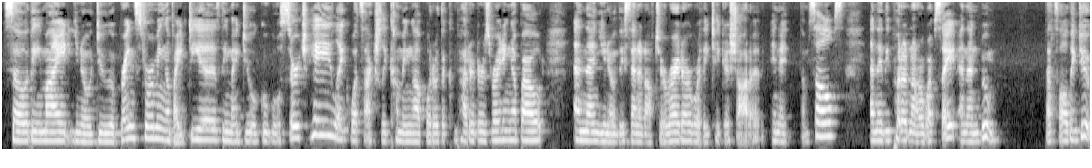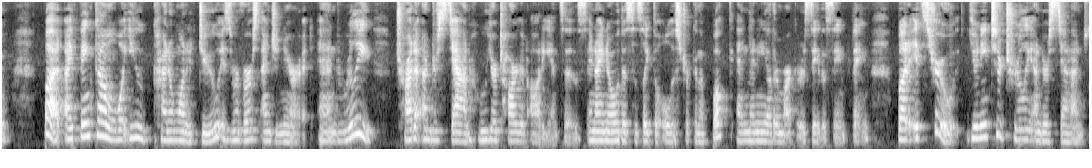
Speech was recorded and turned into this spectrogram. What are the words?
So they might, you know, do a brainstorming of ideas. They might do a Google search. Hey, like what's actually coming up? What are the competitors writing about? And then, you know, they send it off to a writer where they take a shot in it themselves. And then they put it on our website and then boom, that's all they do. But I think um, what you kind of want to do is reverse engineer it and really try to understand who your target audience is. And I know this is like the oldest trick in the book, and many other marketers say the same thing, but it's true. You need to truly understand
